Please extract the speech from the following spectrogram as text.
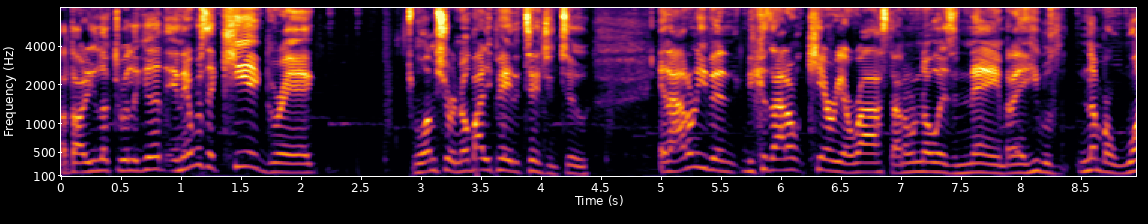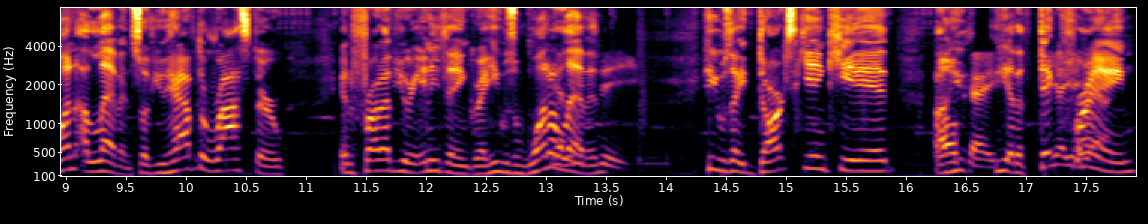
I thought he looked really good. And there was a kid, Greg, well, I'm sure nobody paid attention to. And I don't even, because I don't carry a roster, I don't know his name, but he was number 111. So if you have the roster in front of you or anything, Greg, he was Yeah, let me 111. see. he was a dark skinned kid. Uh, he- Okay. he, had a thick Yeah, yeah, frame.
